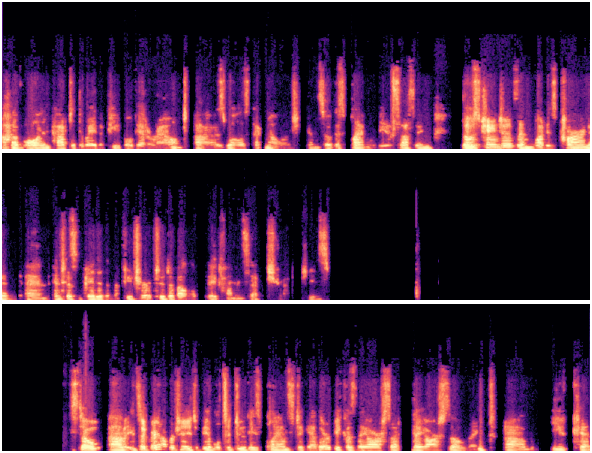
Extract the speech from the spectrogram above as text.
have all impacted the way that people get around, as well as technology. And so this plan will be assessing those changes and what is current and, and anticipated in the future to develop a common set of strategies. So um, it's a great opportunity to be able to do these plans together because they are so they are so linked. Um, you can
